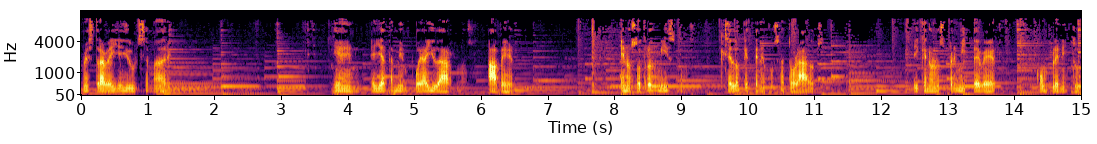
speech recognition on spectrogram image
nuestra bella y dulce Madre, quien ella también puede ayudarnos a ver en nosotros mismos qué es lo que tenemos atorados y que no nos permite ver con plenitud.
